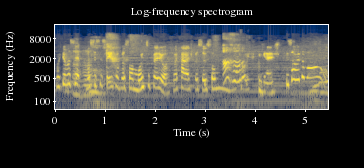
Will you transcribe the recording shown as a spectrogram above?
Porque você, Uhum. você se sente uma pessoa muito superior. Mas, cara, as pessoas são Aham. muito fiéis. Isso é muito bom.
